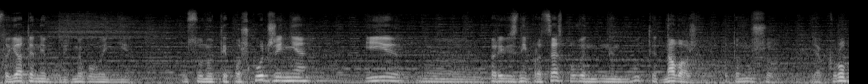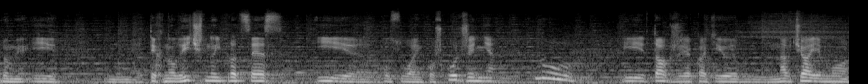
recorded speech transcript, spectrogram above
стояти не будуть. Ми повинні усунути пошкодження і е, перевізний процес повинен бути налажений, тому що як робимо і технологічний процес, і е, усуваємо пошкодження. Ну і також як навчаємо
